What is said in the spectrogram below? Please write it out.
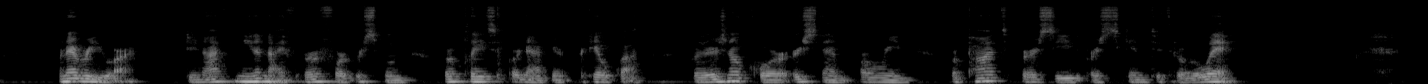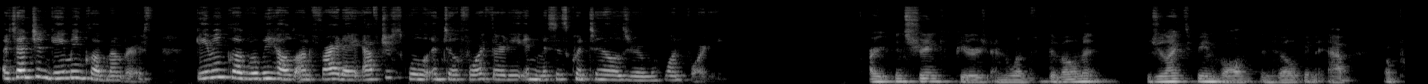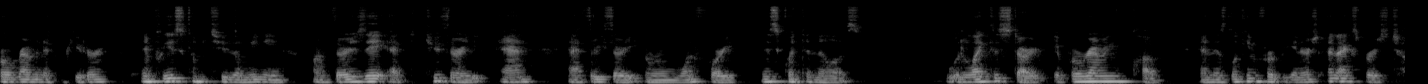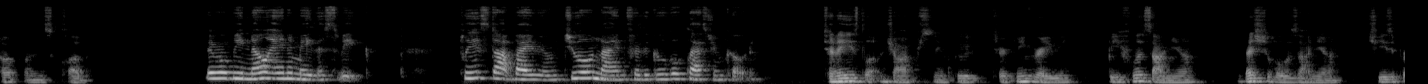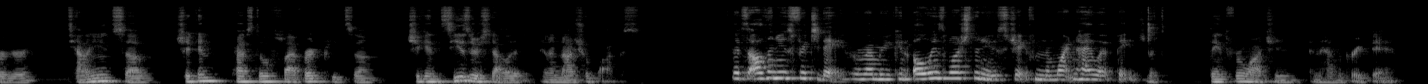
whenever you are. Do not need a knife or a fork or spoon or plate or napkin or tablecloth, for there is no core or stem or ring or pot or seed or skin to throw away. Attention Gaming Club members. Gaming Club will be held on Friday after school until 4:30 in Mrs. Quintanilla's room 140. Are you interested in computers and web development? Would you like to be involved in developing an app or programming a computer, then please come to the meeting on Thursday at 2.30 and at 3.30 in room 140, Ms. Quintanilla's. Would like to start a programming club and is looking for beginners and experts to help run this club. There will be no anime this week. Please stop by room 209 for the Google Classroom code. Today's lunch options include turkey and gravy, beef lasagna, vegetable lasagna, cheeseburger, Italian sub, chicken pesto flatbread pizza, chicken Caesar salad, and a nacho box. That's all the news for today. Remember, you can always watch the news straight from the Morton High webpage. Thanks for watching and have a great day.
